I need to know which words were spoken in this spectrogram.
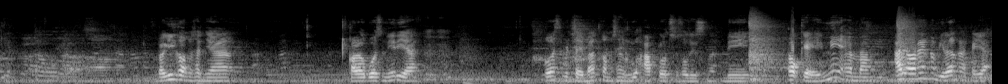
Gitu. bagi kalau misalnya kalau gue sendiri ya gue masih percaya banget kalau misalnya lu upload sesuatu di, di oke ini emang ada orang yang bilang kayak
